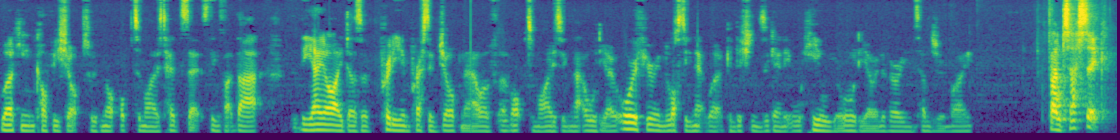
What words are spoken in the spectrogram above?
working in coffee shops with not optimized headsets, things like that. The AI does a pretty impressive job now of, of optimizing that audio. Or if you're in lossy network conditions, again, it will heal your audio in a very intelligent way. Fantastic.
